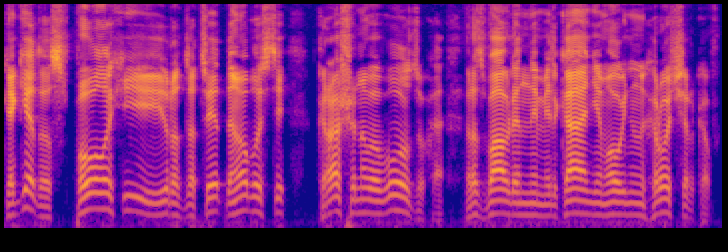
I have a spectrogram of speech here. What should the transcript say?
какие-то сполохи и разноцветные области крашеного воздуха, разбавленные мельканием огненных росчерков.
